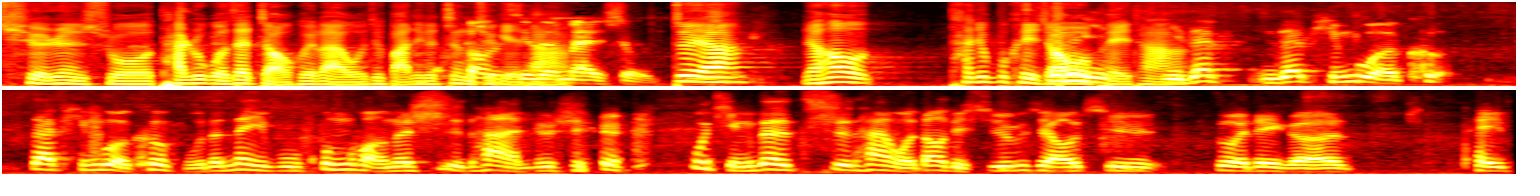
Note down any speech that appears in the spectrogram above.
确认说，他如果再找回来，我就把这个证据给他。对啊，然后他就不可以找我陪他你。在你在苹果客在苹果客服的内部疯狂的试探，就是 不停的试探我到底需不需要去做这个 pay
